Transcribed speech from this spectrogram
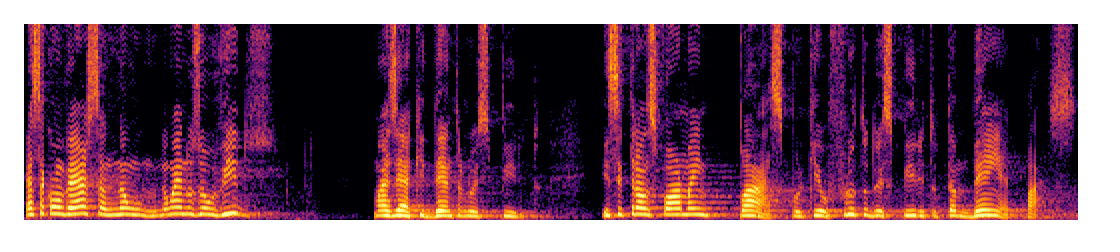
Essa conversa não, não é nos ouvidos, mas é aqui dentro no espírito. E se transforma em paz, porque o fruto do espírito também é paz.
